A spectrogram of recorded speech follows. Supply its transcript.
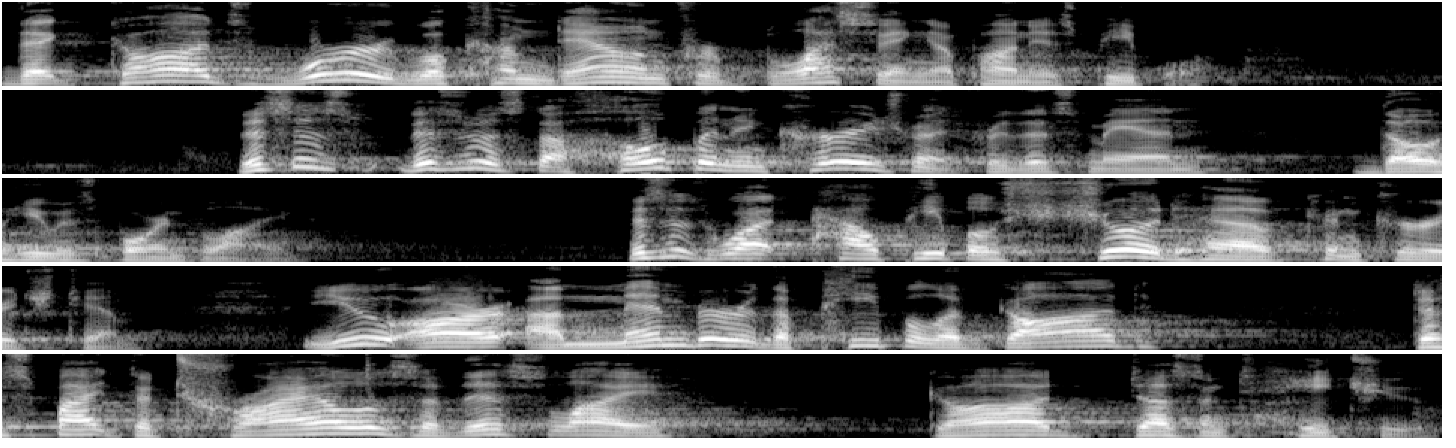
That God's word will come down for blessing upon his people. This, is, this was the hope and encouragement for this man, though he was born blind. This is what, how people should have encouraged him. You are a member of the people of God Despite the trials of this life, God doesn't hate you.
